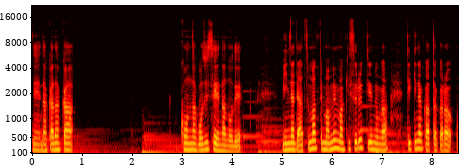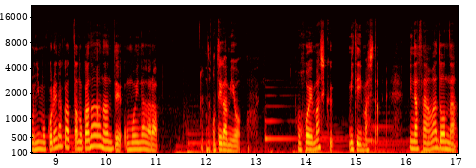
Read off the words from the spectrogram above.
ねなかなかこんなご時世なのでみんなで集まって豆まきするっていうのができなかったから鬼も来れなかったのかななんて思いながらお手紙を微笑ましく見ていました。皆さんはどんな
